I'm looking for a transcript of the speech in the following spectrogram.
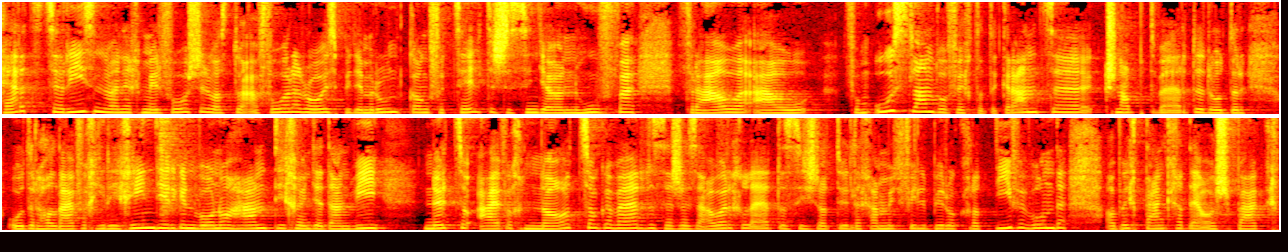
herzzerreißend, wenn ich mir vorstelle, was du auch vorher uns bei dem Rundgang erzählt hast. Es sind ja ein Haufen Frauen auch vom Ausland, die vielleicht an der Grenze geschnappt werden oder, oder halt einfach ihre Kinder irgendwo noch haben. Die können ja dann wie nicht so einfach nachgezogen werden. Das hast du uns auch erklärt. Das ist natürlich auch mit viel Bürokratie verbunden. Aber ich denke, der Aspekt,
